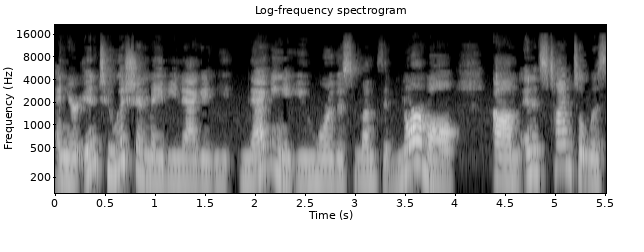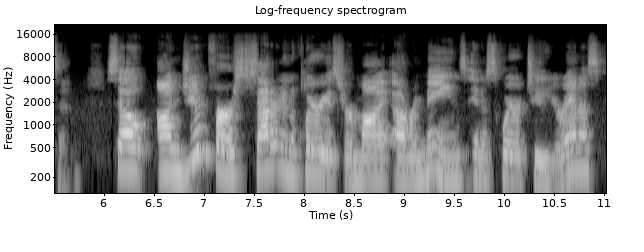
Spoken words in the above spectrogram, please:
And your intuition may be nagging, nagging at you more this month than normal, um, and it's time to listen. So on June 1st, Saturn in Aquarius remi- uh, remains in a square to Uranus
